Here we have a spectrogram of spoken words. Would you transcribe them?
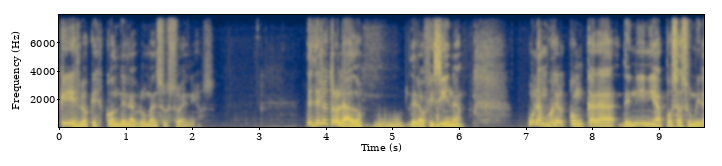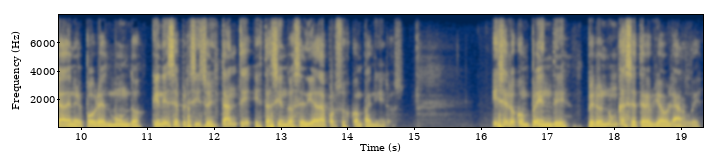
qué es lo que esconde la bruma en sus sueños. Desde el otro lado de la oficina, una mujer con cara de niña posa su mirada en el pobre Edmundo, que en ese preciso instante está siendo asediada por sus compañeros. Ella lo comprende, pero nunca se atrevió a hablarle,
